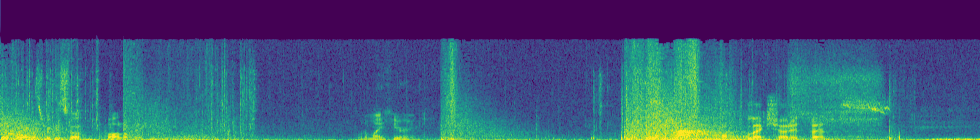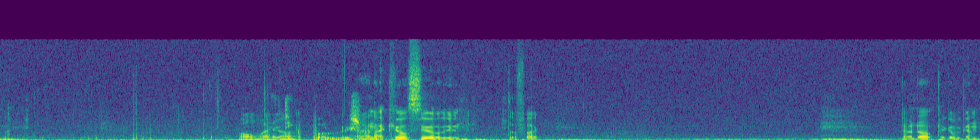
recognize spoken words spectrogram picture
go lower. Follow maybe. What am I hearing? Leg shotted vents. Oh my I god. think Polish. Trying not kill Seal, dude. What the fuck? No, don't pick up a gun.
